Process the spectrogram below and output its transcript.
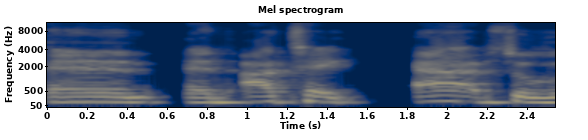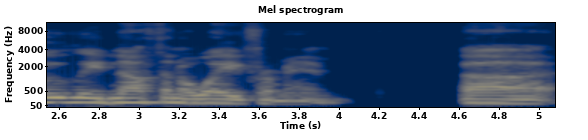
and and I take absolutely nothing away from him. Uh,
